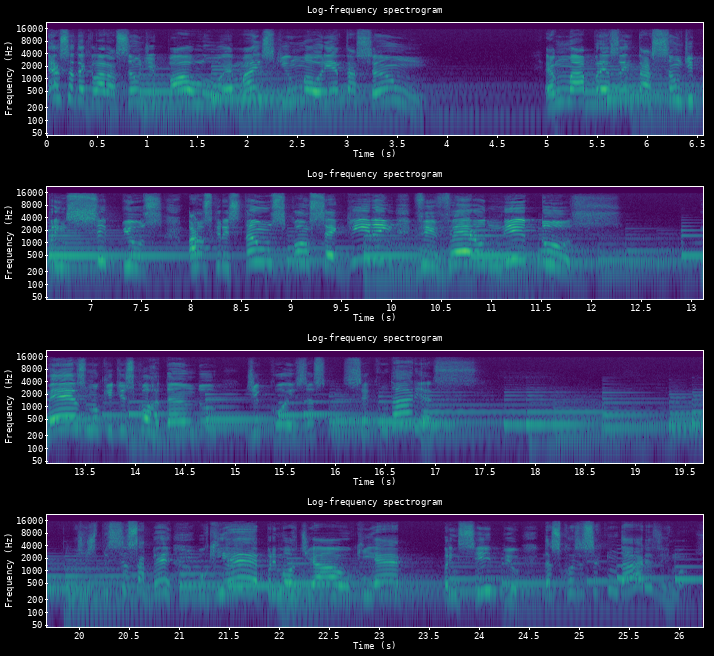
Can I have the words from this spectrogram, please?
Essa declaração de Paulo é mais que uma orientação, é uma apresentação de princípios para os cristãos conseguirem viver unidos, mesmo que discordando de coisas secundárias. A gente precisa saber o que é primordial, o que é princípio das coisas secundárias, irmãos.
